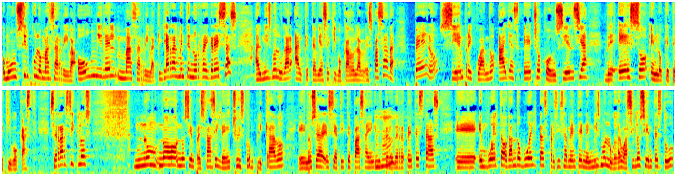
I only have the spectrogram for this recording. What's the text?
como un círculo más arriba o un nivel más arriba, que ya realmente no regresas al mismo lugar al que te habías equivocado la vez pasada, pero siempre y cuando hayas hecho conciencia de eso en lo que te equivocaste. Cerrar ciclos no, no, no siempre es fácil, de hecho es complicado. Eh, no sé si a ti te pasa, Ingrid, pero de repente estás eh, envuelta o dando vueltas precisamente en el mismo lugar, o así lo sientes tú,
